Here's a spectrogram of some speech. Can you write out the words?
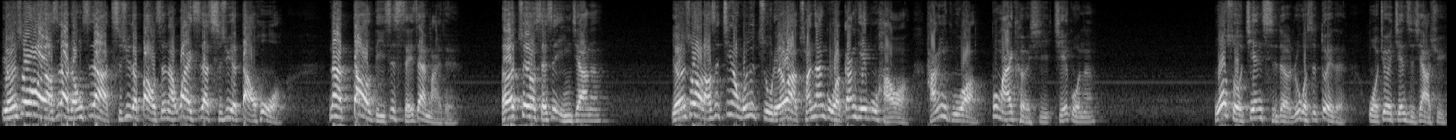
有人说哦，老师啊，融资啊持续的暴增啊，外资啊持续的到货，那到底是谁在买的？而最后谁是赢家呢？有人说：“老师，金融股是主流啊，船长股啊，钢铁股好哦，航运股啊，不买可惜。”结果呢？我所坚持的，如果是对的，我就会坚持下去。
